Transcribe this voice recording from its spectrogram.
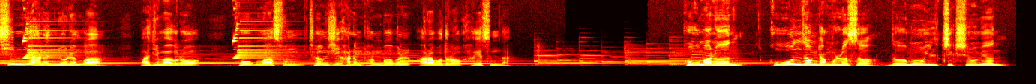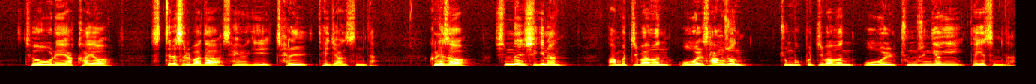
침지하는 요령과 마지막으로 고구마 순 정식하는 방법을 알아보도록 하겠습니다. 고구마는 고온성 작물로서 너무 일찍 심으면 저온에 약하여 스트레스를 받아 생육이 잘 되지 않습니다. 그래서 심는 시기는 남부지방은 5월 상순, 중북부지방은 5월 중순경이 되겠습니다.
